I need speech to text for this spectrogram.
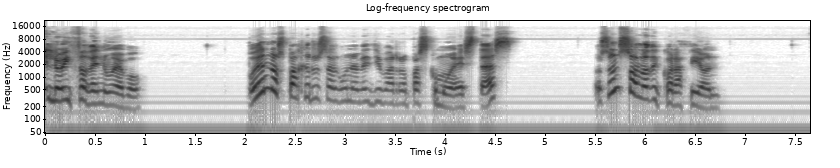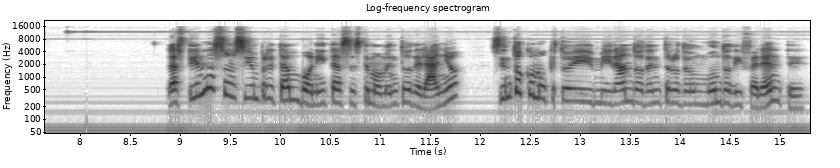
e, lo hizo de nuevo. ¿Pueden los pájaros alguna vez llevar ropas como estas? ¿O son solo decoración? Las tiendas son siempre tan bonitas este momento del año Siento como que estoy mirando dentro de un mundo diferente.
